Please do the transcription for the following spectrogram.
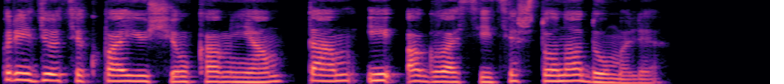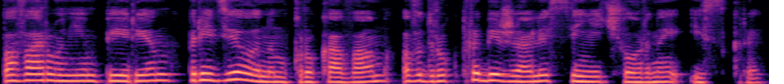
Придете к поющим камням, там и огласите, что надумали». По вороньим перьям, приделанным к рукавам, вдруг пробежали сине-черные искры.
